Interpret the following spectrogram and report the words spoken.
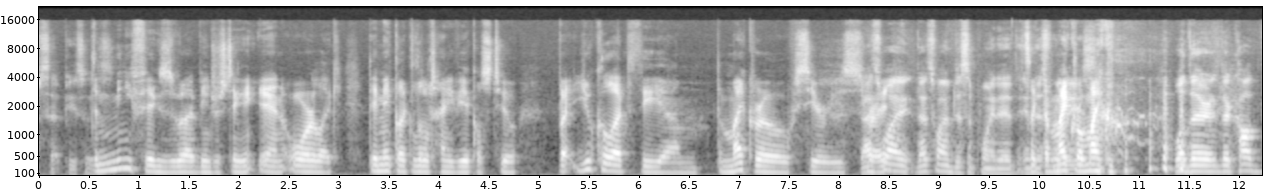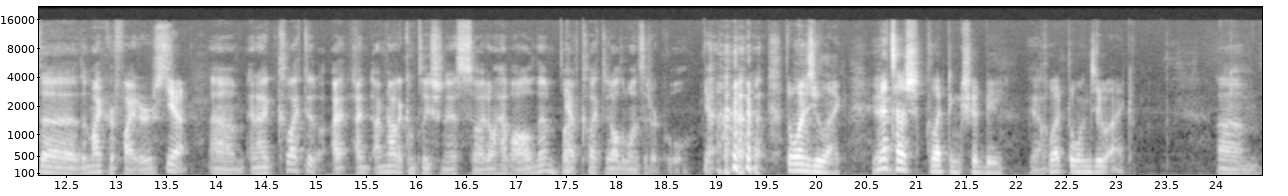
set pieces. The minifigs is what I'd be interested in, or like they make like little tiny vehicles too. But you collect the um the micro series. that's right? why that's why I'm disappointed. it's in like this the micro release. micro. well, they're they're called the the micro fighters. yeah, Um, and I collected. I, I I'm not a completionist, so I don't have all of them, but Yeah. I've collected all the ones that are cool. yeah, the ones you like, and that's how sh- collecting should be. Yeah. Collect the ones you like. Um,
